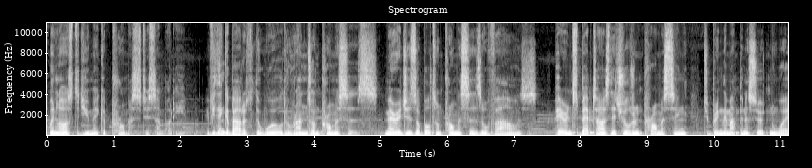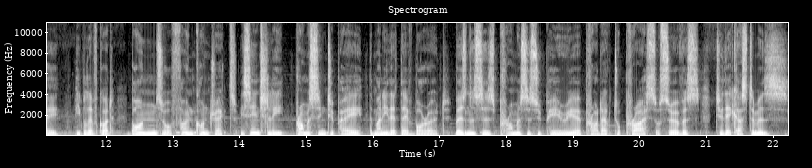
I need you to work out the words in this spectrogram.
When last did you make a promise to somebody? If you think about it, the world runs on promises. Marriages are built on promises or vows. Parents baptize their children promising to bring them up in a certain way. People have got bonds or phone contracts, essentially promising to pay the money that they've borrowed. Businesses promise a superior product or price or service to their customers.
